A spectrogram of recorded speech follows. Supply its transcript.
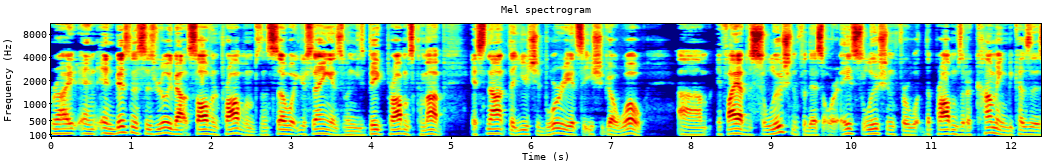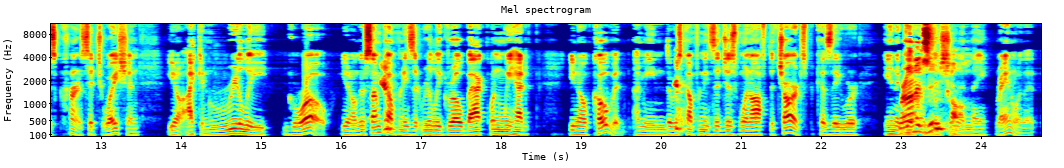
Right, and and business is really about solving problems. And so what you're saying is when these big problems come up, it's not that you should worry; it's that you should go, "Whoa." Um, if I have the solution for this or a solution for what the problems that are coming because of this current situation, you know, I can really grow. You know, there's some yeah. companies that really grow back when we had, you know, COVID. I mean, there was companies that just went off the charts because they were in a we're good a position and they ran with it.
